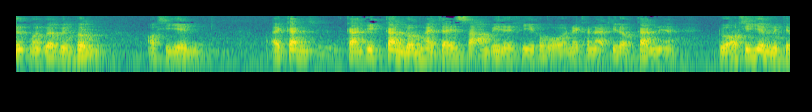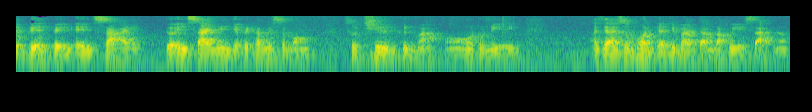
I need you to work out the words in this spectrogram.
ลึกๆ มันก็ไปเพิ่มออกซิเจนไอ้การ การที่กั้นลมหายใจสามวินาทีเขาบอกว่าในขณะที่เรากั้นเนี่ยตัวออกซิเจนมันจะเปลี่ยนเป็นเอนไซม์ตัวเอนไซม์นี่จะไปทำให้สมองสดชื่นขึ้นมาอ๋อตรงนี้เอง อาจารย์สมพรจะอธิบายตามหลักวิทยาศาสตร์เนาะ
